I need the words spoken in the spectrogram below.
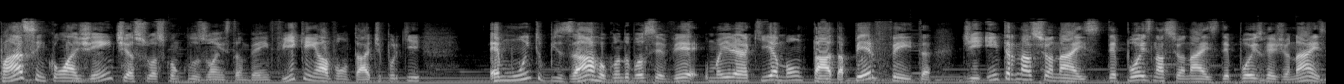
passem com a gente as suas conclusões também, fiquem à vontade, porque é muito bizarro quando você vê uma hierarquia montada perfeita de internacionais, depois nacionais, depois regionais,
